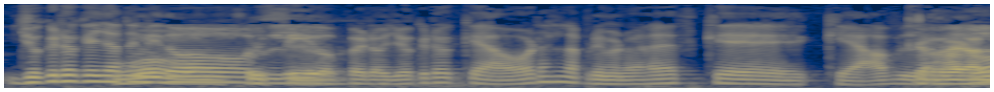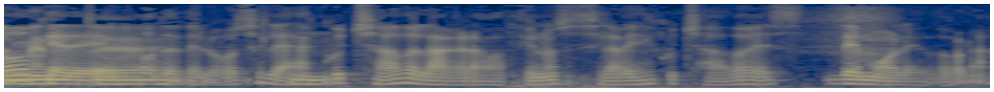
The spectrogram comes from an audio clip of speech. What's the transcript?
Yo creo que ella ha tenido lío, pero yo creo que ahora es la primera vez que, que ha hablado, que, realmente- de- o desde luego se le ha Mm. escuchado. La grabación, no sé si la habéis escuchado, es demoledora.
